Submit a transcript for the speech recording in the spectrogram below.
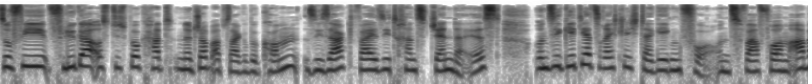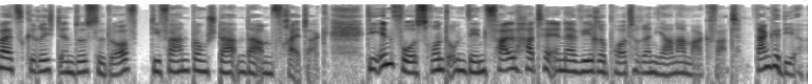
Sophie Flüger aus Duisburg hat eine Jobabsage bekommen. Sie sagt, weil sie transgender ist. Und sie geht jetzt rechtlich dagegen vor. Und zwar vor dem Arbeitsgericht in Düsseldorf. Die Verhandlungen starten da am Freitag. Die Infos rund um den Fall hatte NRW-Reporterin Jana Marquardt. Danke dir.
